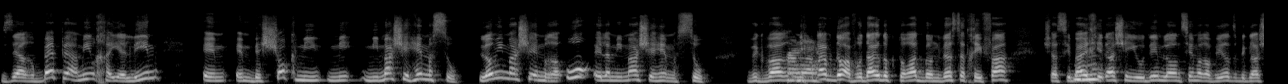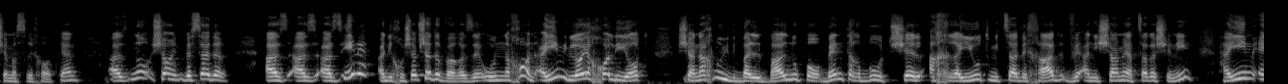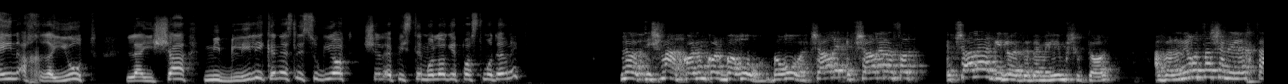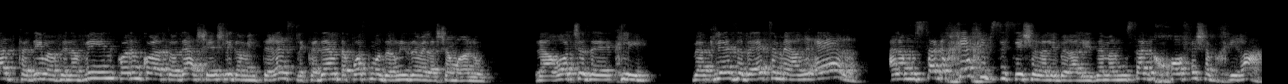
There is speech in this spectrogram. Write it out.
זה הרבה פעמים חיילים הם, הם בשוק ממה שהם עשו. לא ממה שהם ראו, אלא ממה שהם עשו. וכבר נכתב דו, עבודה דוקטורט באוניברסיטת חיפה, שהסיבה. היחידה שיהודים לא אונסים ערביות זה בגלל שהן מסריחות, כן? אז נו, שוין, בסדר. אז, אז, אז הנה, אני חושב שהדבר הזה הוא נכון. האם לא יכול להיות שאנחנו התבלבלנו פה בין תרבות של אחריות מצד אחד וענישה מהצד השני? האם אין אחריות לאישה מבלי להיכנס לסוגיות של אפיסטמולוגיה פוסט-מודרנית? לא, תשמע, קודם כל ברור, ברור, אפשר, אפשר לנסות, אפשר להגיד לו את זה במילים פשוטות, אבל אני רוצה שנלך צעד קדימה ונבין, קודם כל אתה יודע שיש לי גם אינטרס לקדם את הפוסט-מודרניזם אל השמרנות, להראות שזה כלי, והכלי הזה בעצם מערער על המושג הכי הכי בסיסי של הליברליזם, על מושג חופש הבחירה,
